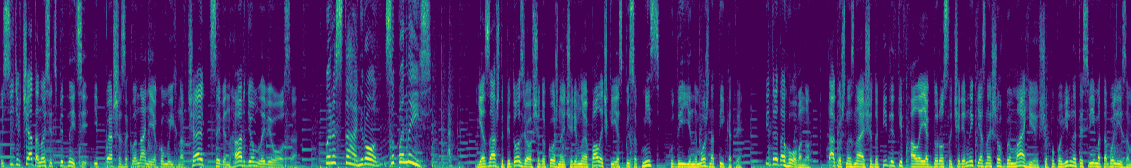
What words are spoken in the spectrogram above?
Усі дівчата носять спідниці, і перше заклинання, якому їх навчають, це Вінгардіум Левіоса. Перестань, Рон, зупинись! Я завжди підозрював, що до кожної чарівної палички є список місць, куди її не можна тикати. Відредаговано. Також не знаю щодо підлітків, але як дорослий чарівник я знайшов би магію, щоб уповільнити свій метаболізм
